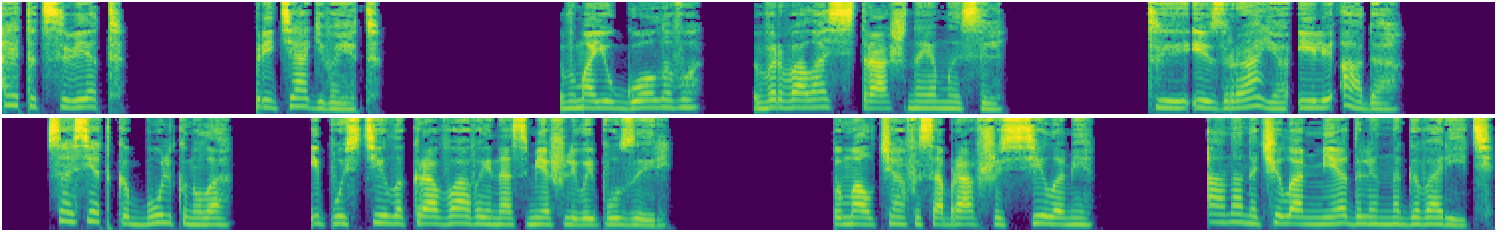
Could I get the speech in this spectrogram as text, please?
Этот свет притягивает. В мою голову ворвалась страшная мысль. «Ты из рая или ада?» Соседка булькнула и пустила кровавый насмешливый пузырь. Помолчав и собравшись силами, она начала медленно говорить.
